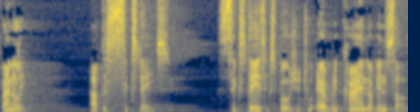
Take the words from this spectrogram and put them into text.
Finally, after six days, six days exposure to every kind of insult,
